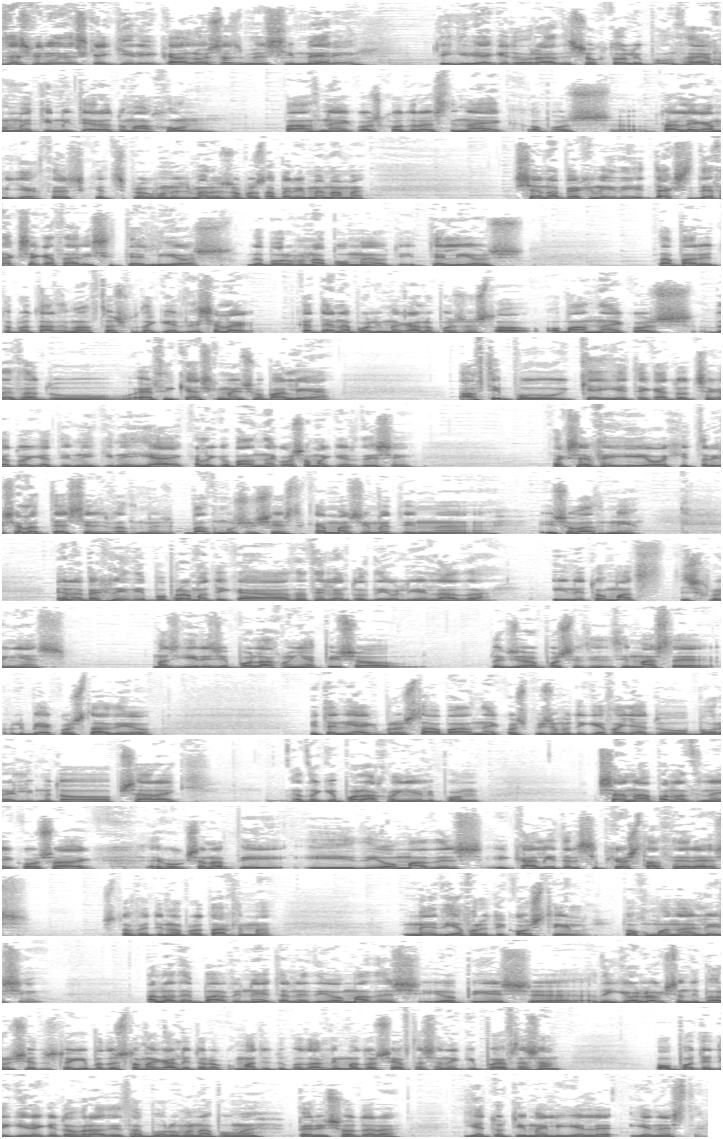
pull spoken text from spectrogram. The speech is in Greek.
Φίλε, φινίδε και κύριοι, καλό σας μεσημέρι. Την Κυριακή το βράδυ στις 8 λοιπόν θα έχουμε τη μητέρα του Μαχών. Παναθυναϊκό κόντρα στην ΑΕΚ, όπως ε, τα λέγαμε και χθες και τις προηγούμενες μέρες, όπως τα περιμέναμε. Σε ένα παιχνίδι, εντάξει, δεν θα ξεκαθαρίσει τελείως. Δεν μπορούμε να πούμε ότι τελείως θα πάρει το πρωτάθλημα αυτός που θα κερδίσει, αλλά κατά ένα πολύ μεγάλο ποσοστό ο Παναθηναϊκός δεν θα του έρθει και άσχημα ισοπαλία. Αυτή που καίγεται 100% για την νίκη είναι η ΑΕΚ, αλλά και ο Παναθηναϊκός άμα κερδίσει θα ξεφύγει όχι τρεις αλλά τέσσερις βαθμούς ουσιαστικά μαζί με την ε, ισοβαθμία. Ένα παιχνίδι που πραγματικά θα θέλει να το δει όλη η Ελλάδα είναι το μάτς της χρονιάς. Μας γυρίζει πολλά χρόνια πίσω, δεν ξέρω πώς θυμάστε, Ολυμπιακό Στάδιο, ήταν η ΑΕΚ μπροστά, ο Παναθηναϊκός πίσω με την κεφαλιά του Μπορέλη, με το ψαράκι. Εδώ και πολλά χρόνια λοιπόν. Ξανά Παναθηναϊκός ΑΕΚ, έχω ξαναπεί, οι δύο ομάδες οι καλύτερες, οι πιο σταθερές στο φετινό πρωτάθλημα, με διαφορετικό στυλ, το έχουμε αναλύσει, αλλά δεν πάβει να ήταν δύο ομάδες οι οποίες ε, δικαιολόγησαν την παρουσία τους στο γήπεδο στο μεγαλύτερο κομμάτι του πρωταθλήματος, έφτασαν εκεί που έφτασαν. Οπότε την Κυριακή το βράδυ θα μπορούμε να πούμε περισσότερα για το τι μέλη γενέστε.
